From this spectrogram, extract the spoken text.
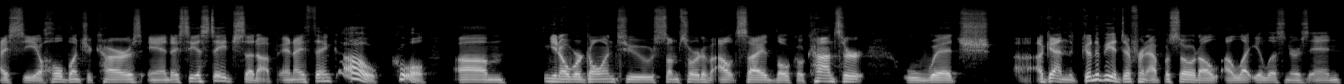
I see a whole bunch of cars and I see a stage set up, and I think, oh, cool. Um, you know, we're going to some sort of outside local concert, which uh, again, going to be a different episode. I'll, I'll let you listeners in.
